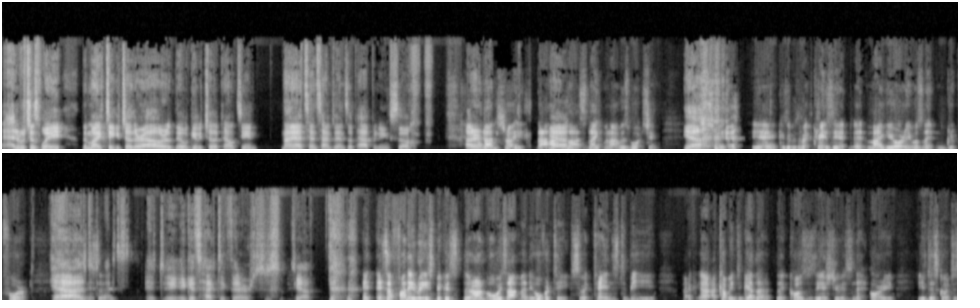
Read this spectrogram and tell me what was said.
eh, we'll just wait. They might take each other out, or they'll give each other a penalty, and nine out of ten times ends up happening. So I don't And know. that's right. That Yeah. happened last night when I was watching. Yeah. Yeah, because it was a bit crazy at, at Maggiore, wasn't it, in Group Four? Yeah, Um, it's, it's it, it gets hectic there. It's just yeah. it, it's a funny race because there aren't always that many overtakes, so it tends to be a, a coming together that causes the issue, isn't it? Or you, you've just got to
